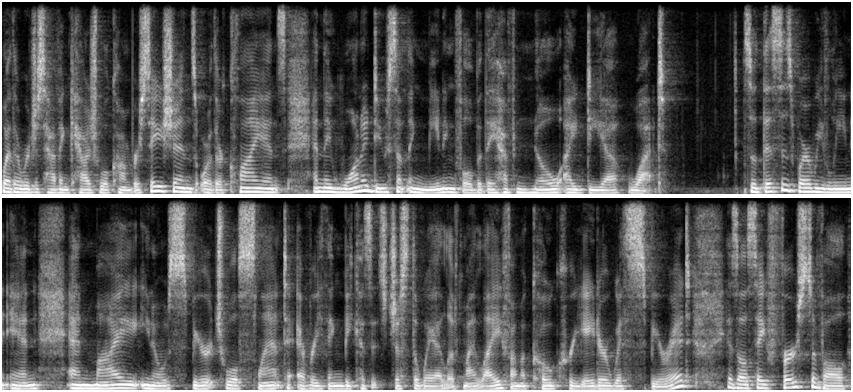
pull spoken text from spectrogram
whether we're just having casual conversations or they're clients, and they want to do something meaningful, but they have no idea what. So this is where we lean in and my, you know, spiritual slant to everything because it's just the way I live my life. I'm a co-creator with spirit. Is I'll say first of all,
